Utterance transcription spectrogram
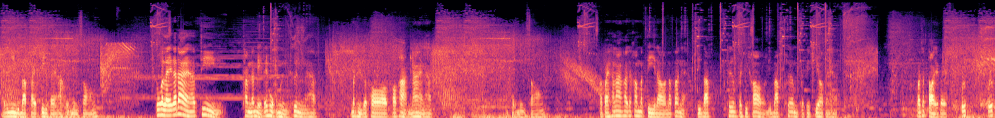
แล้วยิงดีบัฟไปตีไปอะหกหมื่นสองตัวอะไรก็ได้ครับที่ ทำดาเมจได้หกหมื่นขึ้นนะครับ มันถึงจะพอพอผ่านได้นะครับหกหมื่นสองต่อไปข้างล่างเขาจะเข้ามาตีเราแล้วก็เนี่ยดีบัฟเพิ่มฟิสิกอลดีบัฟเพิ่มสเปเชียลไปนะครับก็จะต่อยไปปึ๊บปึ๊บ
